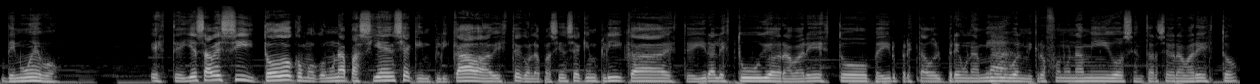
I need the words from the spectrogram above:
De nuevo. Este, y esa vez sí, todo como con una paciencia que implicaba, ¿viste? Con la paciencia que implica este, ir al estudio a grabar esto, pedir prestado el pre a un amigo, Claro. el micrófono a un amigo, sentarse a grabar esto.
